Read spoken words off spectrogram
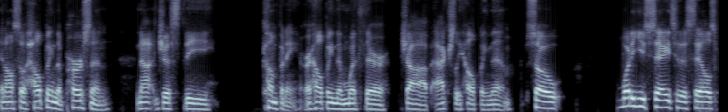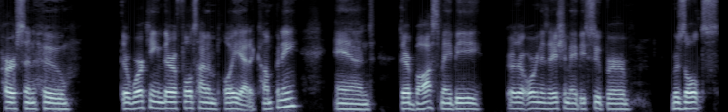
And also helping the person not just the company or helping them with their job actually helping them. So what do you say to the salesperson who they're working they're a full-time employee at a company and their boss may be or their organization may be super results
